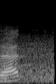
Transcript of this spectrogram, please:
desejado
